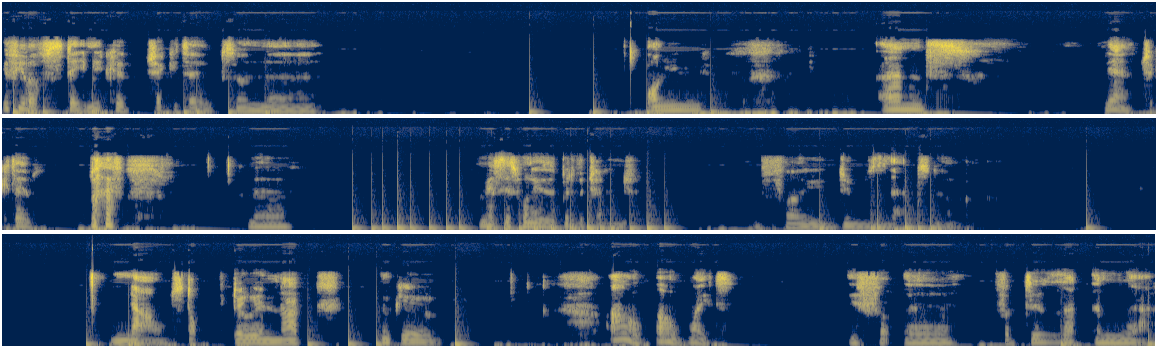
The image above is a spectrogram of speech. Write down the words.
if you have Steam, you could check it out and, uh, boing! And, yeah, check it out. uh, I guess this one is a bit of a challenge. If I do that now. Now, stop doing that. Thank you. Oh, oh, wait. If, uh, if I do that and that,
